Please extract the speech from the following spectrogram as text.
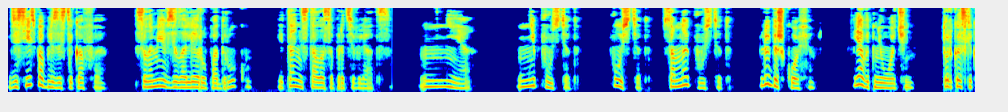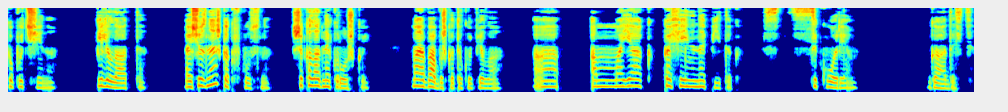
Здесь есть поблизости кафе? Соломея взяла Леру под руку, и та не стала сопротивляться. Не, не пустят. Пустят. Со мной пустят. Любишь кофе? Я вот не очень. Только если капучино. Или латте. А еще знаешь, как вкусно? Шоколадной крошкой. Моя бабушка такой пила. А, а моя кофейный напиток с цикорием. Гадость.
